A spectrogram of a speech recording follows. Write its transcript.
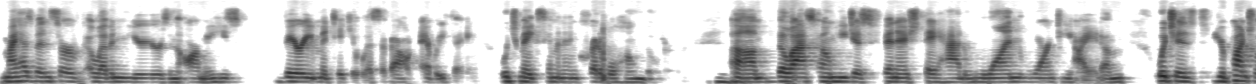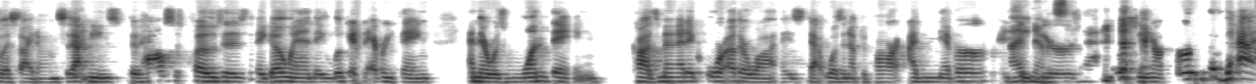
My husband served 11 years in the Army. He's very meticulous about everything, which makes him an incredible home builder. Mm-hmm. Um, the last home he just finished, they had one warranty item, which is your punch list item. So that means the house closes, they go in, they look at everything, and there was one thing cosmetic or otherwise, that wasn't up to par. I've never in I've eight years seen or heard of that.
